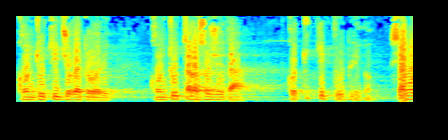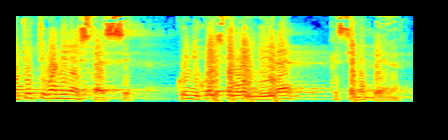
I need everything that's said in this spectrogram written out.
con tutti i giocatori con tutta la società con tutto il pubblico siamo tutti quanti noi stessi. Quindi questo vuol dire che stiamo bene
